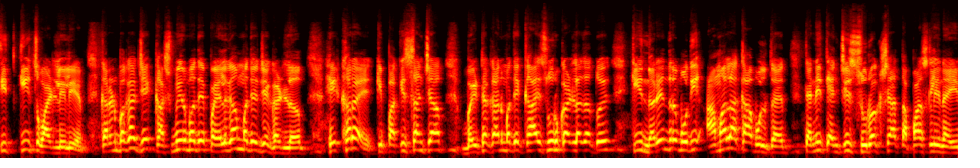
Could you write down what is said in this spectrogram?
तितकीच वाढलेली आहे. कारण बघा जे काश्मीरमध्ये पहलगाममध्ये जे घडलं हे खरं आहे की पाकिस्तानच्या बैठकांमध्ये काय सूर काढला जातोय? की नरेंद्र मोदी आम्हाला का बोलतायत? त्यांनी त्यांची सुरक्षा तपासली नाही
